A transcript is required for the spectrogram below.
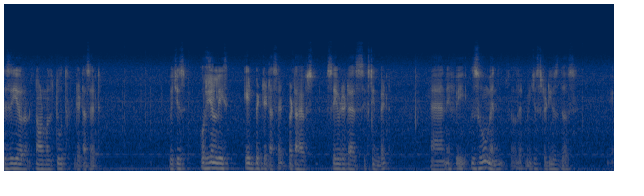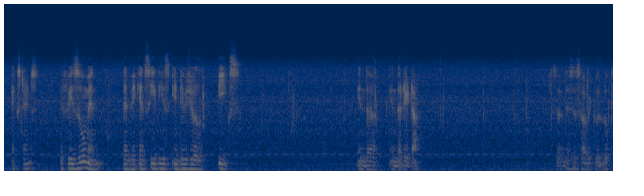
This is your normal tooth data set which is originally 8-bit data set but I have saved it as 16-bit and if we zoom in so let me just reduce this extents. If we zoom in then we can see these individual peaks in the in the data. So this is how it will look.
